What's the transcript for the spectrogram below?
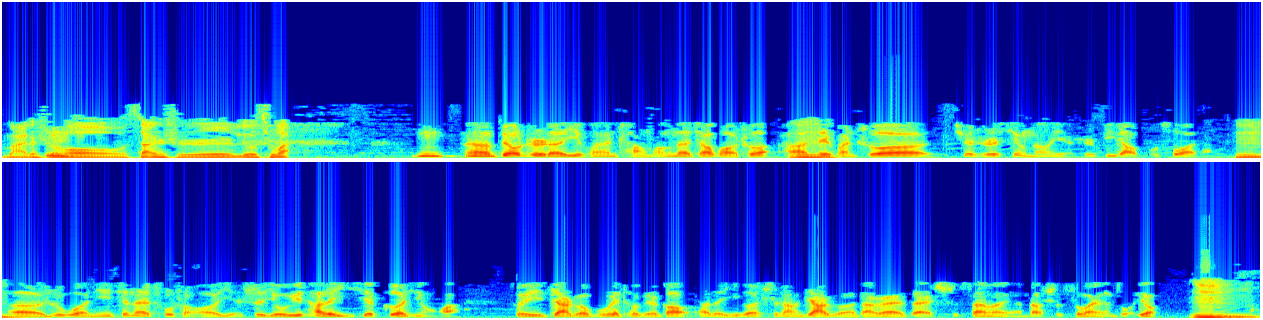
买的时候三十六七万。嗯，呃，标致的一款敞篷的小跑车啊，嗯这款车确实性能也是比较不错的。嗯呃，如果您现在出手，也是由于它的一些个性化，所以价格不会特别高，它的一个市场价格大概在十三万元到十四万元左右。嗯嗯，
